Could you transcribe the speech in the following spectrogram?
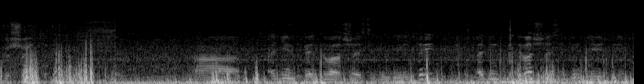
Пишу это. 1526193 1526193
